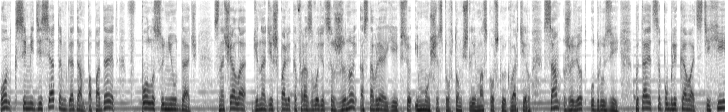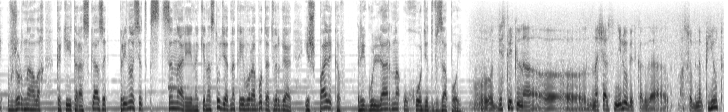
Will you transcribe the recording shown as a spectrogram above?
Он к 70-м годам попадает в полосу неудач. Сначала Геннадий Шпаликов разводится с женой, оставляя ей все имущество, в том числе и московскую квартиру. Сам живет у друзей. Пытается публиковать стихи в журналах, какие-то рассказы приносит сценарии на киностудии, однако его работы отвергают. И Шпаликов регулярно уходит в запой. Действительно, э, начальство не любит, когда особенно пьют,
